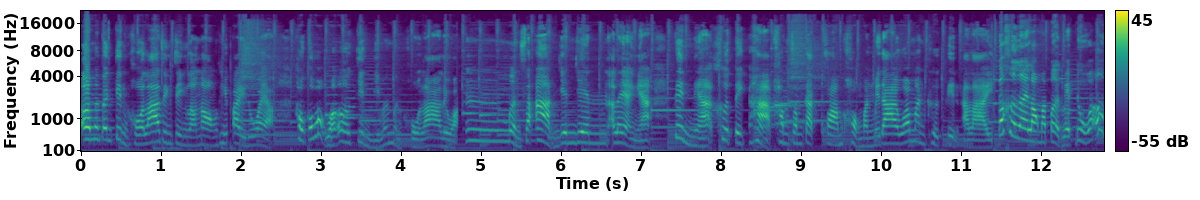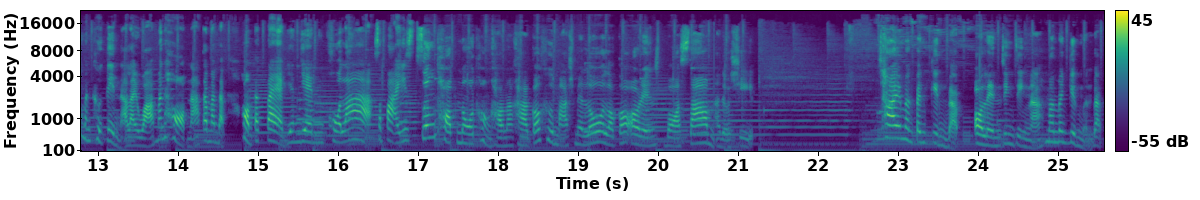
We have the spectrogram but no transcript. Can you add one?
เออมันเป็นกลิ่นโคลาจริง ๆ แล้วน้องที่ไปด้วยอะเขาก็บอกว่าเออกลิ่นนี้มันเหมือนโคลาเลยว่ะอืมเหมือนสะอาดเย็นๆอะไรอย่างเงี้ยกลิ่นเนี้ยคือติ๊กหาคำจำกัดความของมันไม่ได้ว่ามันคือกลิ่นอะไร ก็คือเลยลองมาเปิดเว็บดูว่าเออมันคือกลิ่นอะไรวะมันหอมนะ แต่มันแบบหอมแปลกๆเย็นๆโคลาสไปซ์ซึ่งท็อปโน้ตของเขานะคะ ก็คือมาร์ชเมลโล่แล้วก็ออเรนจ์บอสซัมอะเดี๋ยวฉีด ใช่มันเป็นกลิ่นแบบออเรนจ์จริงๆนะ มันเป็นกลิ่นเหมือนแบบ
